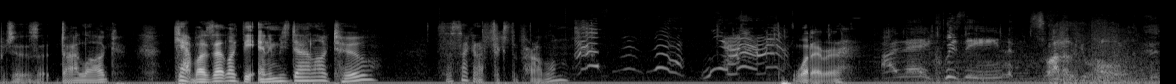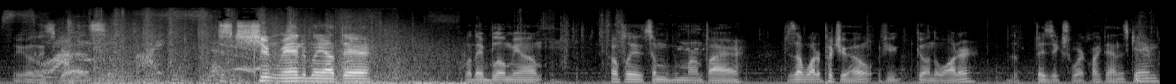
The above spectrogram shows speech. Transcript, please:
Which is uh, dialogue. Yeah, but is that like the enemy's dialogue too? So that's not gonna fix the problem. Whatever. Cuisine! Swallow you whole! Look at all these guys. Just shooting randomly out there. Well, they blow me up. Hopefully some of them are on fire. Does that water put you out if you go in the water? The physics work like that in this game?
